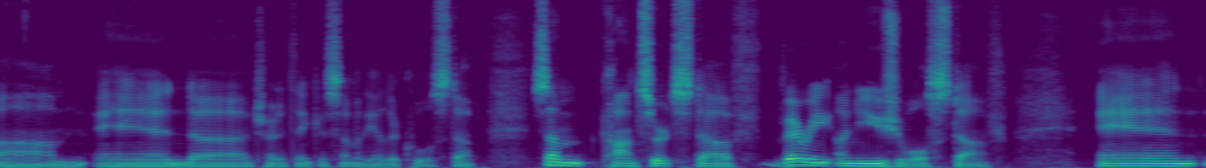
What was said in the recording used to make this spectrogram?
um, and uh, try to think of some of the other cool stuff. Some concert stuff, very unusual stuff, and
